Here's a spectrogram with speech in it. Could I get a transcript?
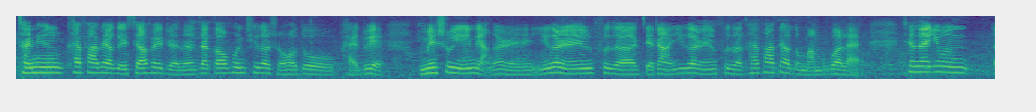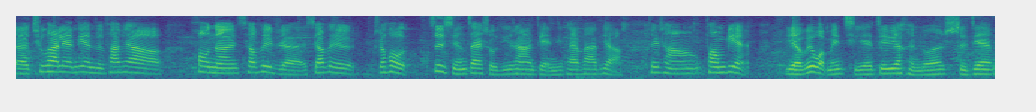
餐厅开发票给消费者呢，在高峰期的时候都排队，我们收银两个人，一个人负责结账，一个人负责开发票都忙不过来。现在用呃区块链电子发票后呢，消费者消费之后自行在手机上点击开发票，非常方便，也为我们企业节约很多时间。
